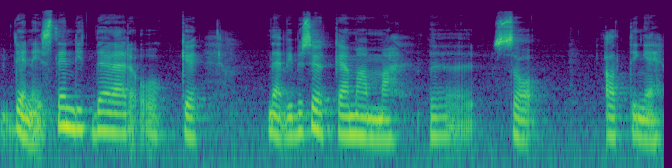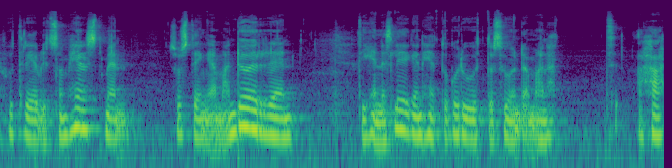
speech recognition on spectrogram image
den är ständigt där och eh, när vi besöker mamma eh, så allting är hur trevligt som helst men så stänger man dörren till hennes lägenhet och går ut och så undrar man att aha,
